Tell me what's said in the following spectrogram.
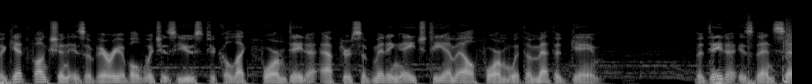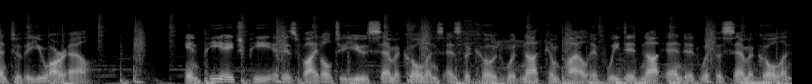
The get function is a variable which is used to collect form data after submitting HTML form with a method game. The data is then sent to the URL. In PHP it is vital to use semicolons as the code would not compile if we did not end it with a semicolon.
